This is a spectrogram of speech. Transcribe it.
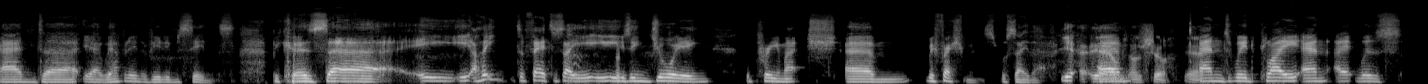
And uh, yeah, we haven't interviewed him since because uh, he, he, I think, it's fair to say, he, he was enjoying the pre-match um, refreshments. We'll say that. Yeah, yeah, I'm, Um, I'm sure. Yeah, And we'd play, and it was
